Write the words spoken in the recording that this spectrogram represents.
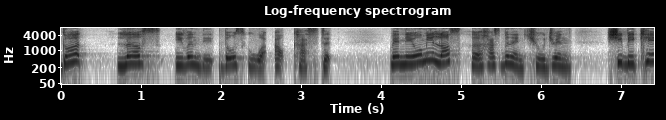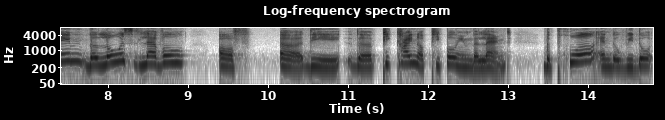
God loves even the, those who were outcasted. When Naomi lost her husband and children, she became the lowest level of uh, the, the kind of people in the land. The poor and the widowed,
